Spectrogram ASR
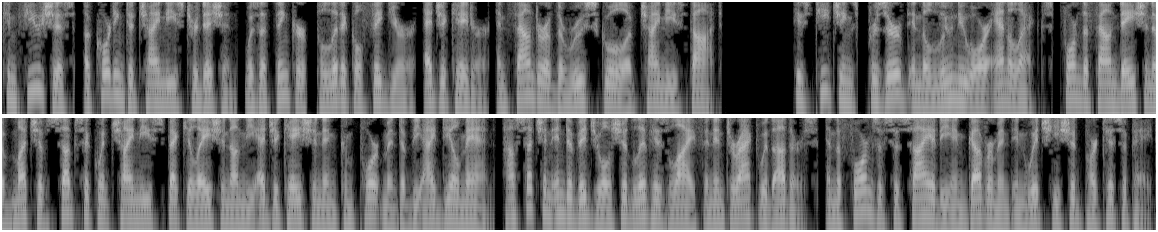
Confucius, according to Chinese tradition, was a thinker, political figure, educator, and founder of the Ru school of Chinese thought. His teachings, preserved in the Lunyu or Analects, form the foundation of much of subsequent Chinese speculation on the education and comportment of the ideal man, how such an individual should live his life and interact with others, and the forms of society and government in which he should participate.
